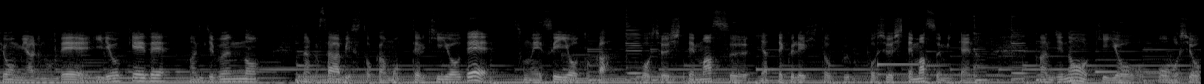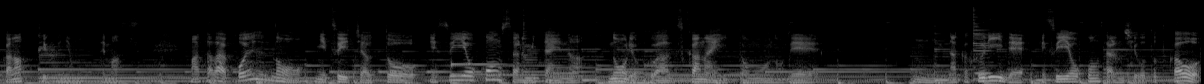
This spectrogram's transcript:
興味あるので医療系で、まあ、自分のなんかサービスとか持ってる企業でその SEO とか募集してますやってくれる人募集してますみたいな感じの企業を応募しようかなっていうふうに思ってます。まあ、ただこういうのについちゃうと SEO コンサルみたいな能力はつかないと思うので、うん、なんかフリーで SEO コンサルの仕事とかを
